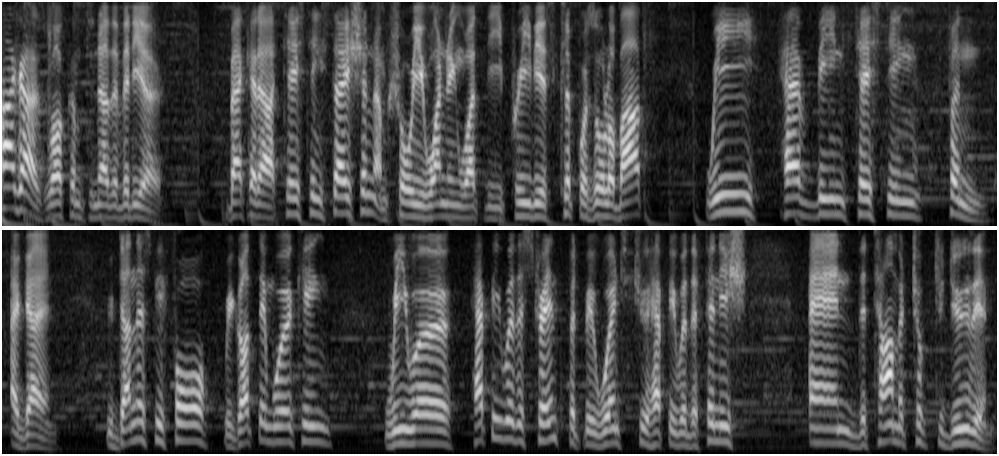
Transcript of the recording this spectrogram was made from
Hi guys, welcome to another video. Back at our testing station, I'm sure you're wondering what the previous clip was all about. We have been testing fins again. We've done this before, we got them working, we were happy with the strength, but we weren't too happy with the finish and the time it took to do them.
